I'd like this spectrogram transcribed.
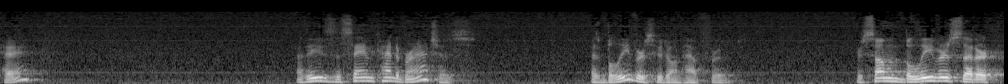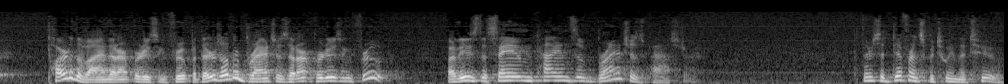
Okay? Are these the same kind of branches as believers who don't have fruit? There's some believers that are part of the vine that aren't producing fruit, but there's other branches that aren't producing fruit. Are these the same kinds of branches, Pastor? But there's a difference between the two.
